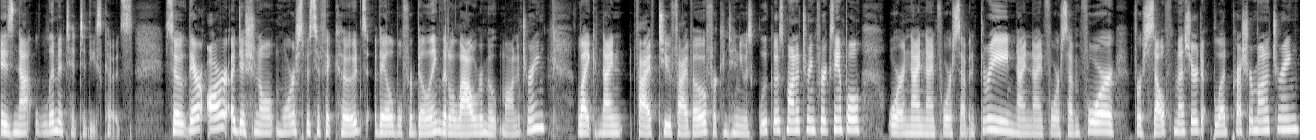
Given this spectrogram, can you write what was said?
is not limited to these codes. So there are additional, more specific codes available for billing that allow remote monitoring, like 95250 for continuous glucose monitoring, for example, or 99473, 99474 for self measured blood pressure monitoring.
